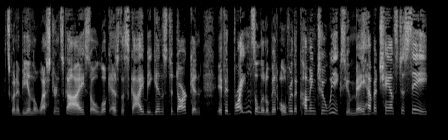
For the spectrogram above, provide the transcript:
It's going to be in the western sky. So look as the sky begins to darken. If it brightens a little bit over the coming two weeks, you may have a chance to see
